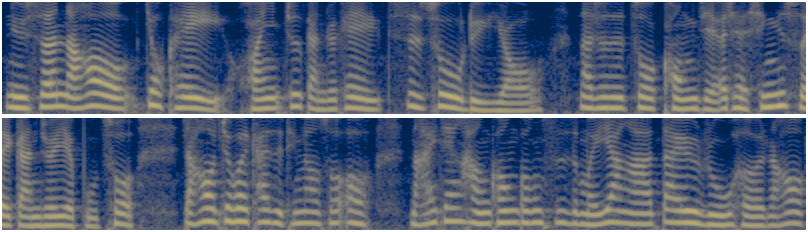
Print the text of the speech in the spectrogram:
女生，然后又可以环，就是感觉可以四处旅游，那就是做空姐，而且薪水感觉也不错，然后就会开始听到说，哦，哪一间航空公司怎么样啊，待遇如何，然后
